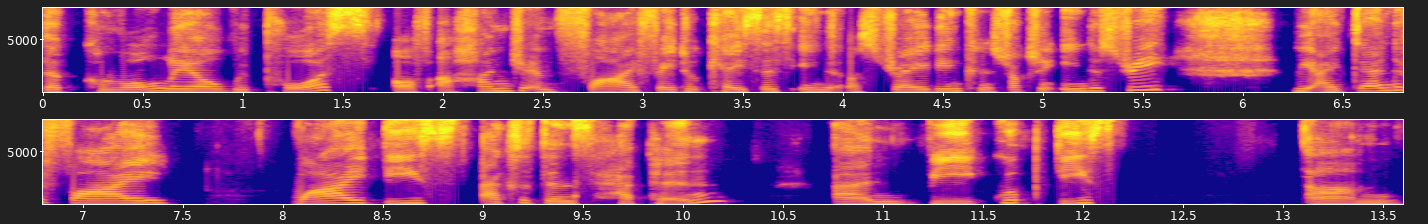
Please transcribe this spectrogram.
the coronial reports of 105 fatal cases in the Australian construction industry. We identify why these accidents happen, and we group these um,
